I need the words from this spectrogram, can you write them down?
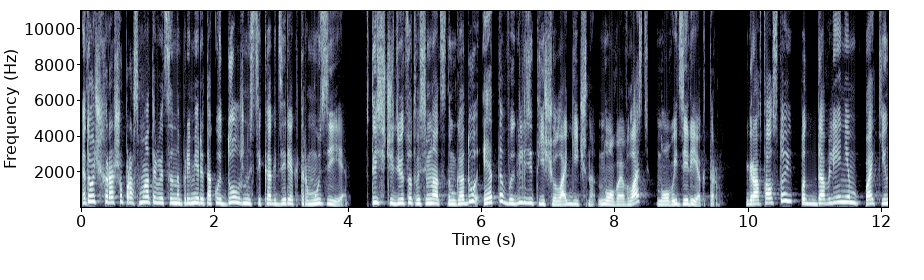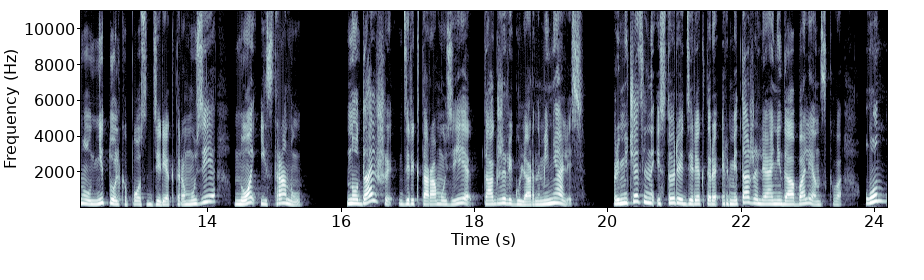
Это очень хорошо просматривается на примере такой должности, как директор музея. В 1918 году это выглядит еще логично. Новая власть – новый директор. Граф Толстой под давлением покинул не только пост директора музея, но и страну. Но дальше директора музея также регулярно менялись. Примечательна история директора Эрмитажа Леонида Оболенского. Он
